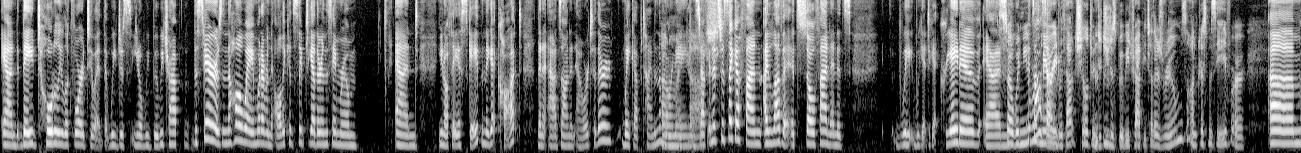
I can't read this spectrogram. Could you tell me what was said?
and they totally look forward to it that we just you know we booby trap the stairs and the hallway and whatever and all the kids sleep together in the same room and you know if they escape and they get caught then it adds on an hour to their wake up time in the my morning and stuff and it's just like a fun i love it it's so fun and it's we we get to get creative and so when you it's were awesome. married without children did you just booby trap each other's rooms on christmas eve or um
